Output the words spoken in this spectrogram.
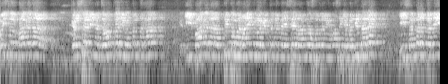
ಮೈಸೂರು ಭಾಗದ ಕೃಷ್ಣರಿನ ಜವಾಬ್ದಾರಿ ಹೊತ್ತಂತಹ ಈ ಭಾಗದ ಅತ್ಯುತ್ತಮ ನಾಯಕರಾಗಿರ್ತಕ್ಕಂಥ ಎಸ್ ಎ ರಾಮದಾಸ್ ಅವರ ನಿವಾಸಕ್ಕೆ ಬಂದಿದ್ದಾರೆ. ಈ ಸಂದರ್ಭದಲ್ಲಿ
